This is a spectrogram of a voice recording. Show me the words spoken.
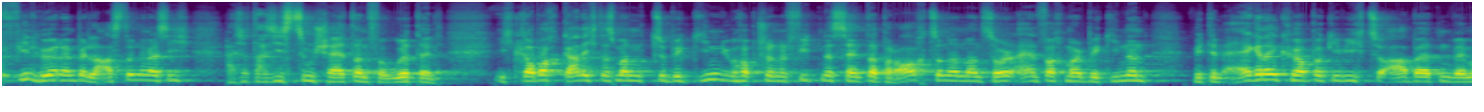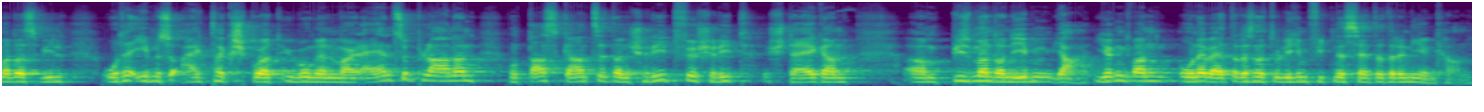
viel höheren Belastungen als ich. Also das ist zum Scheitern verurteilt. Ich glaube auch gar nicht, dass man zu Beginn überhaupt schon ein Fitnesscenter braucht, sondern man soll einfach mal beginnen, mit dem eigenen Körpergewicht zu arbeiten, wenn man das will, oder eben so Alltagssportübungen mal einzuplanen und das Ganze dann Schritt für für Schritt steigern, ähm, bis man dann eben ja irgendwann ohne weiteres natürlich im Fitnesscenter trainieren kann.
